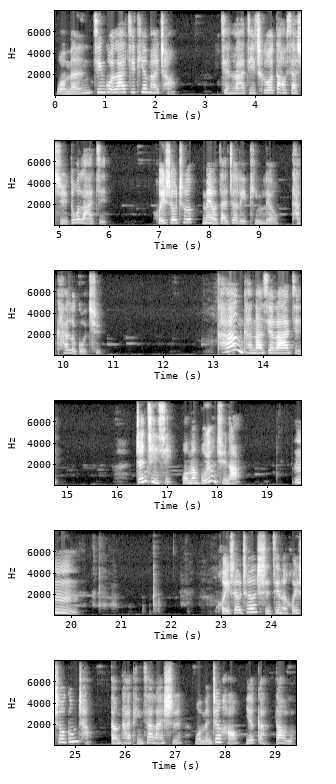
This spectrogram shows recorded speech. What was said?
我们经过垃圾填埋场，见垃圾车倒下许多垃圾。回收车没有在这里停留，它开了过去。看看那些垃圾，真庆幸我们不用去那儿。嗯，回收车驶进了回收工厂。当他停下来时，我们正好也赶到了。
